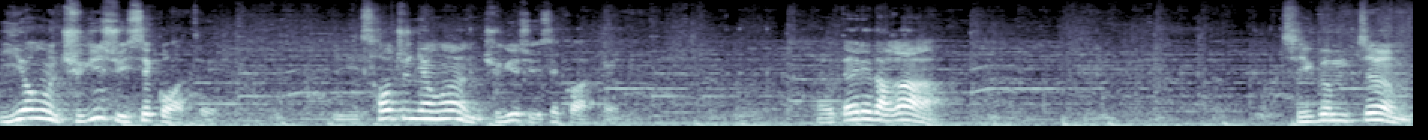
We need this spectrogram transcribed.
이 형은 죽일 수 있을 것 같아. 이 서준 형은 죽일 수 있을 것 같아. 자, 때리다가 지금쯤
